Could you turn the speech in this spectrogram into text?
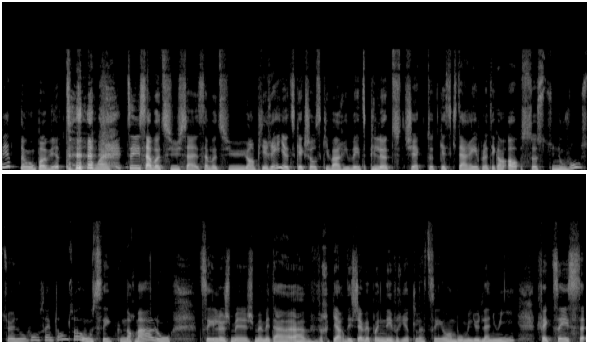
vite ou pas vite? Ouais. tu sais ça va-tu ça, ça va-tu empirer? Y a-tu quelque chose qui va arriver? Puis là tu checkes tout qu'est-ce qui t'arrive puis là t'es comme oh ça c'est nouveau? C'est un nouveau symptôme ça? Ou c'est normal? Ou tu sais là je me, je me mettais à, regarder si j'avais pas une névrite là tu sais au beau milieu de la nuit. Fait que tu sais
